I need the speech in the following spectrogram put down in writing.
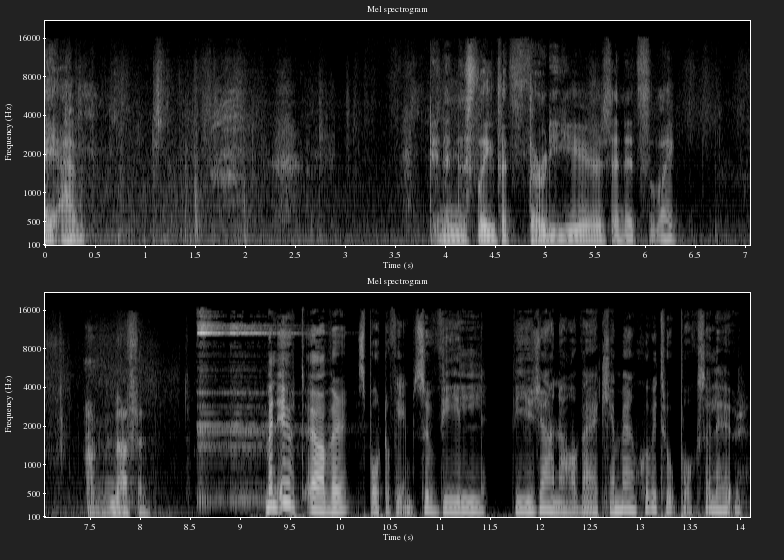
I have been in this league for 30 years and it's like I'm nothing. Men utöver sport och film så vill vi ju gärna ha verkliga människor vi tror på också, eller hur?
